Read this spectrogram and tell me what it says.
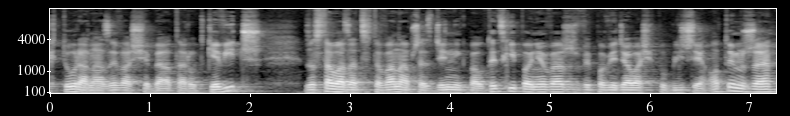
która nazywa się Beata Rutkiewicz. Została zacytowana przez Dziennik Bałtycki, ponieważ wypowiedziała się publicznie o tym, że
